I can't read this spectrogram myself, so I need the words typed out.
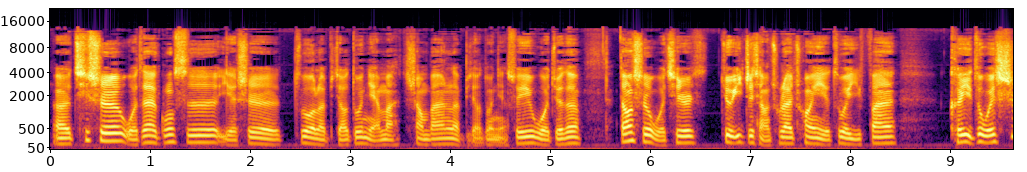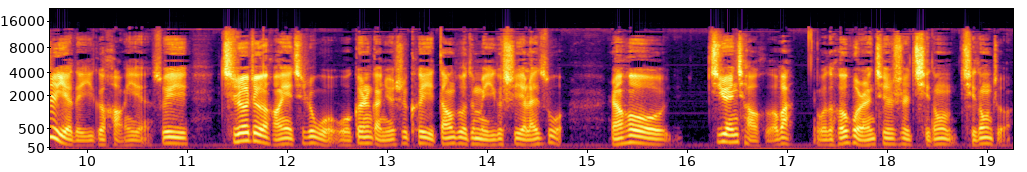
呃，其实我在公司也是做了比较多年嘛，上班了比较多年，所以我觉得当时我其实就一直想出来创业，做一番可以作为事业的一个行业。所以汽车这个行业，其实我我个人感觉是可以当做这么一个事业来做。然后机缘巧合吧，我的合伙人其实是启动启动者，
